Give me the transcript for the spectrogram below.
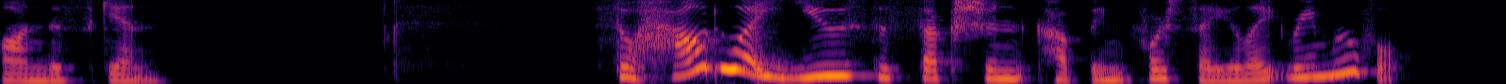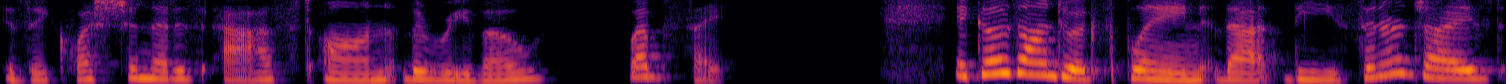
on the skin. So, how do I use the suction cupping for cellulite removal? Is a question that is asked on the Revo website. It goes on to explain that the synergized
